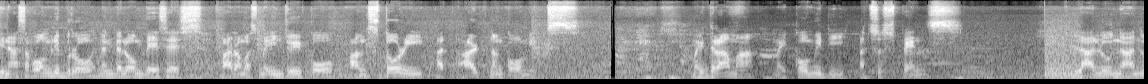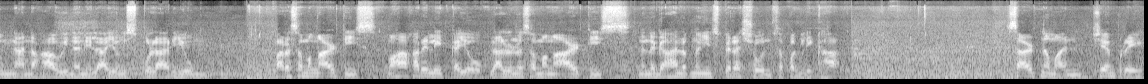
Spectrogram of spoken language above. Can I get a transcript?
Binasa ko ang libro ng dalawang beses para mas ma-enjoy ko ang story at art ng comics. May drama, may comedy at suspense. Lalo na nung nanakawin na nila yung espolarium para sa mga artist, makaka-relate kayo, lalo na sa mga artist na naghahanap ng inspirasyon sa paglikha. Sa art naman, syempre,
